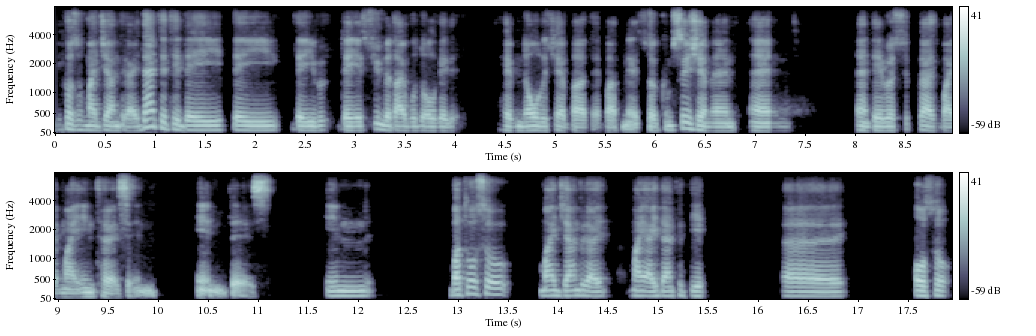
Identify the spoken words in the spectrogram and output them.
because of my gender identity, they they they they assume that I would already have knowledge about about male circumcision, and and and they were surprised by my interest in in this. In but also my gender, my identity uh, also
